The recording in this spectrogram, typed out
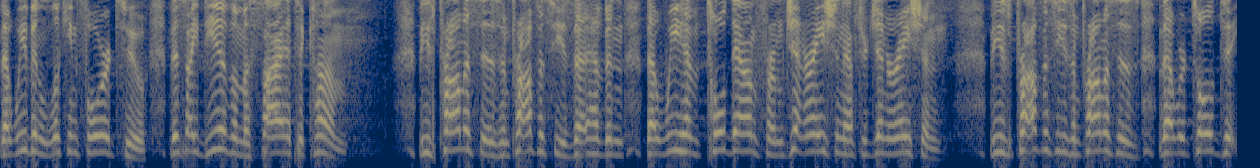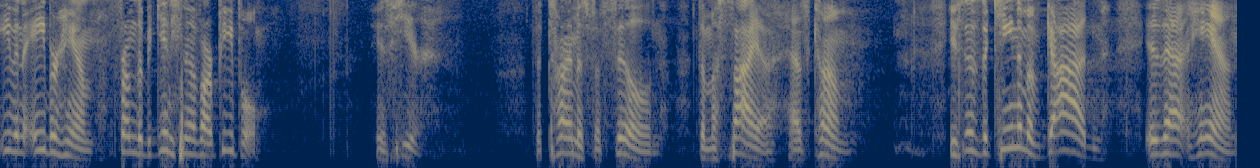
that we've been looking forward to, this idea of a Messiah to come, these promises and prophecies that have been that we have told down from generation after generation, these prophecies and promises that were told to even Abraham from the beginning of our people is here. The time is fulfilled. The Messiah has come. He says the kingdom of God is at hand.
